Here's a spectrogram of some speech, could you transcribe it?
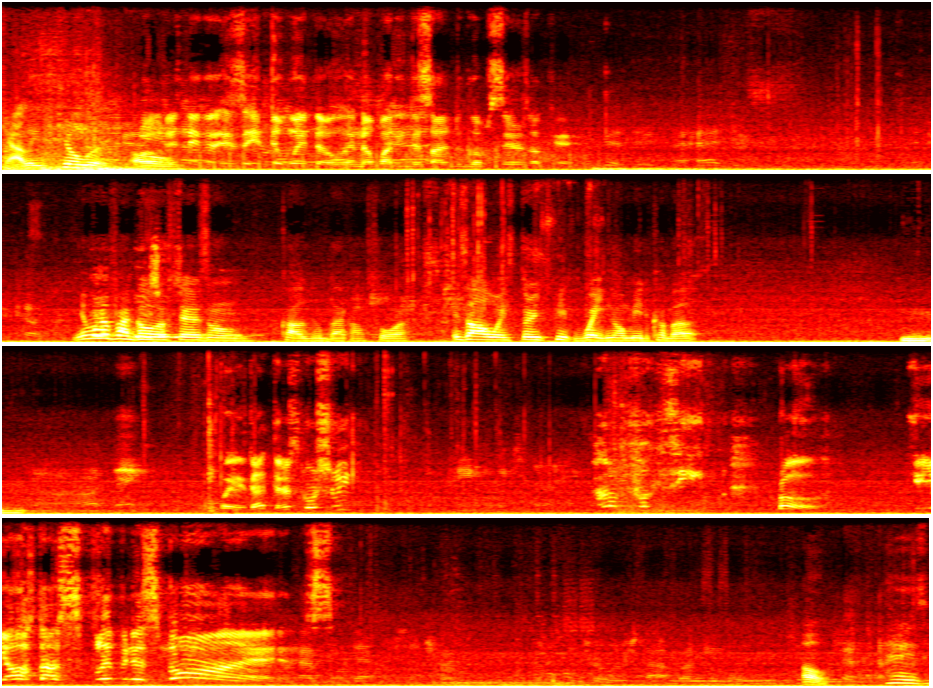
Cali killer. Oh, This nigga is in the window and nobody decided to go upstairs. Okay. you know if I go upstairs on Call of Duty Black Ops 4, it's always three people waiting on me to come up. Wait, is that their score streak? How the fuck is he? Bro, y'all stop flipping the spawns. Oh, Hazy.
